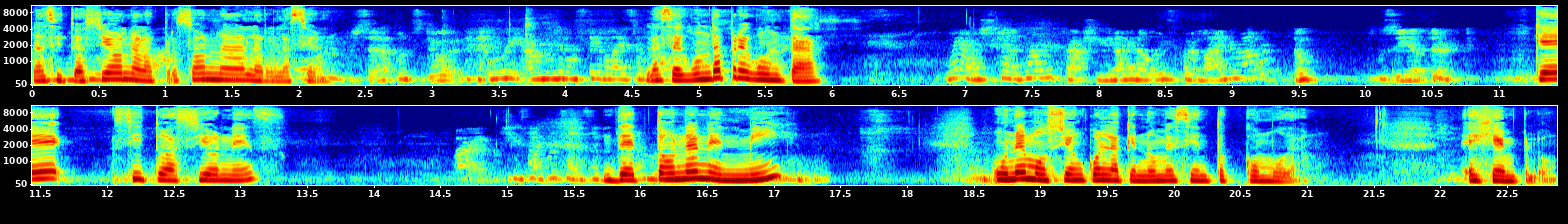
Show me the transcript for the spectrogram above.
La situación, a la persona, la relación. La segunda pregunta ¿Qué situaciones detonan en mí una emoción con la que no me siento cómoda? Ejemplo,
